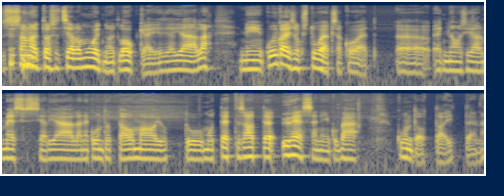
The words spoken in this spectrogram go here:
sanoit tuossa, että siellä on muita noita siellä jäällä, niin kuinka isoksi tueksi koet, että ne on siellä messissä siellä jäällä, ne kuntouttaa omaa juttua, mutta että saatte yhdessä niin kuin vähän kuntouttaa itteenne,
